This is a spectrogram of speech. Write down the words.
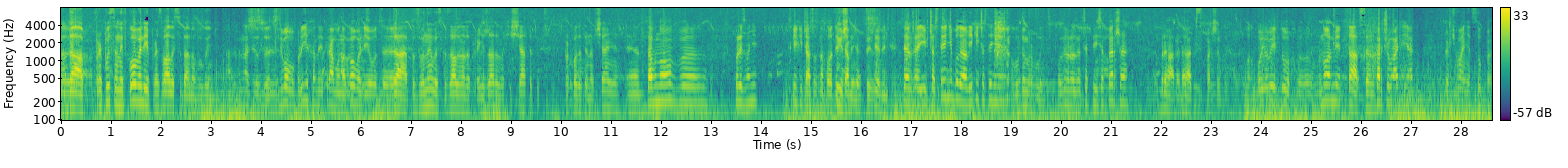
е, Да, приписаний в Ковалі, призвали сюди на Волинь. А, з, з Львова приїхали прямо на Ковалі. От, е, Да, подзвонили, сказали, треба приїжджати, захищати тут, проходити навчання. е, давно в, е, в призвані? Скільки часу знаходитесь Тиждень, там? тиждень. Це вже і в частині були, а в якій частині? Володимир Волинський. Володимир, це 51 бригада, так? Так, перша бригада. Бойовий дух е, в нормі. Так, все на Харчування як? харчування супер,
